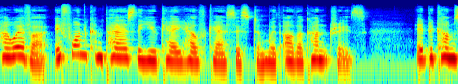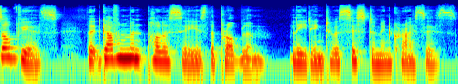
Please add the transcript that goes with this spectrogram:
However, if one compares the UK healthcare system with other countries, it becomes obvious that government policy is the problem, leading to a system in crisis.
